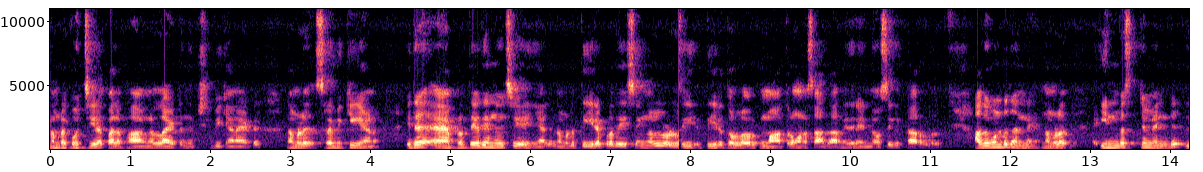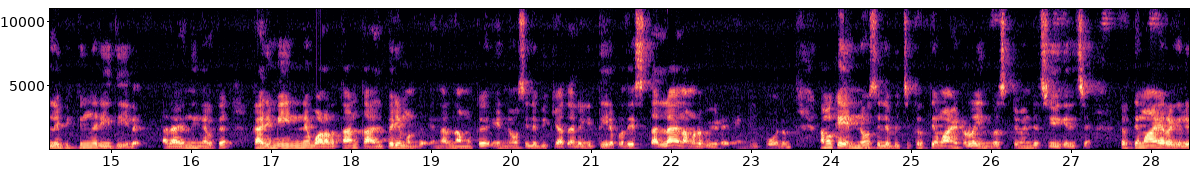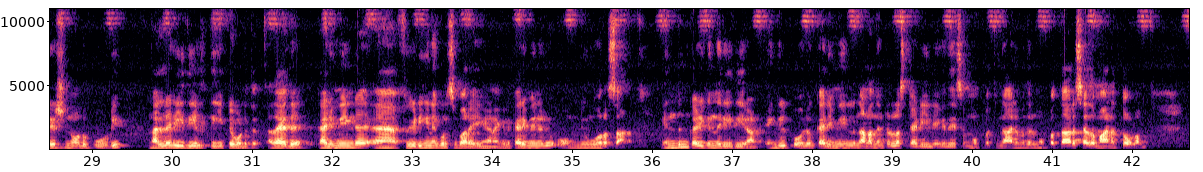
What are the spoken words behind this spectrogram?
നമ്മുടെ കൊച്ചിയിലെ പല ഭാഗങ്ങളിലായിട്ട് നിക്ഷേപിക്കാനായിട്ട് നമ്മൾ ശ്രമിക്കുകയാണ്. ഇത് പ്രത്യേകത എന്ന് വെച്ച് കഴിഞ്ഞാൽ നമ്മുടെ തീരപ്രദേശങ്ങളിലുള്ള തീരത്തുള്ളവർക്ക് മാത്രമാണ് സാധാരണ ഇതിന് എൻ ഒ സി കിട്ടാറുള്ളത്. അതുകൊണ്ട് തന്നെ നമ്മൾ ഇൻവെസ്റ്റ്മെന്റ് ലഭിക്കുന്ന രീതിയിൽ അതായത് നിങ്ങൾക്ക് കരിമീനിനെ വളർത്താൻ താല്പര്യമുണ്ട് എന്നാൽ നമുക്ക് എൻ ഒ സി ലഭിക്കാത്ത അല്ലെങ്കിൽ തീരപ്രദേശത്തല്ല നമ്മുടെ വീട് എങ്കിൽ പോലും നമുക്ക് എൻ ഒ സി ലഭിച്ച് കൃത്യമായിട്ടുള്ള ഇൻവെസ്റ്റ്മെന്റ് സ്വീകരിച്ച് കൃത്യമായ റെഗുലേഷനോട് കൂടി നല്ല രീതിയിൽ തീറ്റ കൊടുത്ത് അതായത് കരിമീന്റെ ഫീഡിങ്ങിനെ കുറിച്ച് പറയുകയാണെങ്കിൽ കരിമീൻ ഒരു ഓംനിവോറസ് ആണ്. എന്തും കഴിക്കുന്ന രീതിയിലാണ്. എങ്കിൽ പോലും കരിമീനിൽ നടന്നിട്ടുള്ള സ്റ്റഡിയിൽ ഏകദേശം മുപ്പത്തിനാല് മുതൽ മുപ്പത്താറ് ശതമാനത്തോളം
